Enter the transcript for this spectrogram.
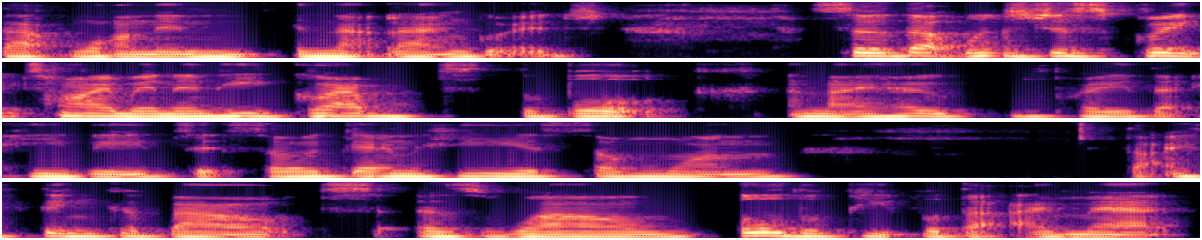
that one in in that language. So that was just great timing. And he grabbed the book, and I hope and pray that he reads it. So again, he is someone that I think about as well, all the people that I met.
